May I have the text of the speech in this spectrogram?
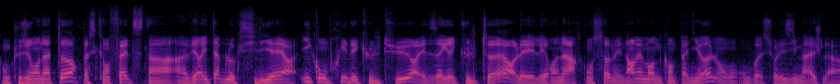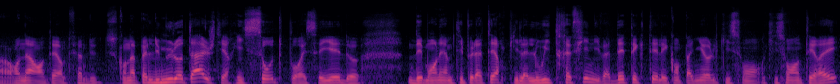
Conclusion, on a tort parce qu'en fait, c'est un, un véritable auxiliaire, y compris des cultures et des agriculteurs. Les, les renards consomment énormément de campagnols. On, on voit sur les images, là, un renard en train de faire du- ce qu'on appelle du mulottage, c'est-à-dire qu'il saute pour essayer de débranler un petit peu la terre. Puis la louille très fine, il va détecter les campagnols qui sont, qui sont enterrés.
